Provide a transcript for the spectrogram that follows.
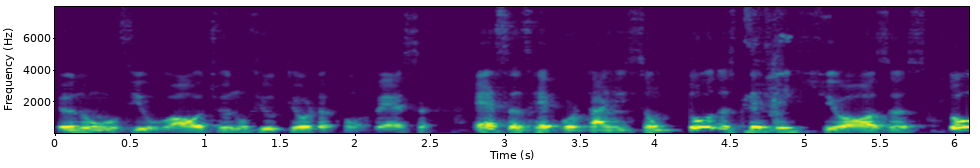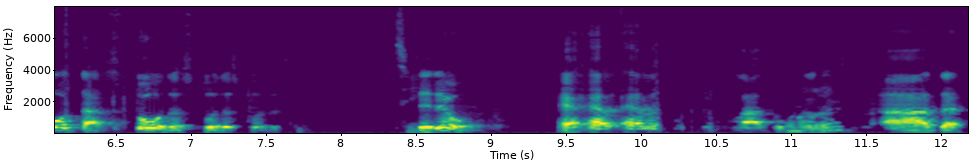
eu não ouvi o áudio, eu não vi o teor da conversa. Essas reportagens são todas tendenciosas, todas, todas, todas, todas. Sim. Entendeu? É, é- elas não têm um lado humano de nada,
